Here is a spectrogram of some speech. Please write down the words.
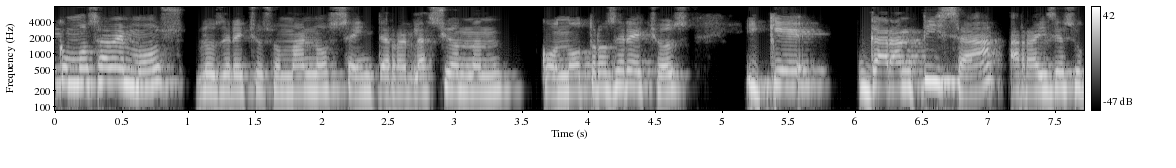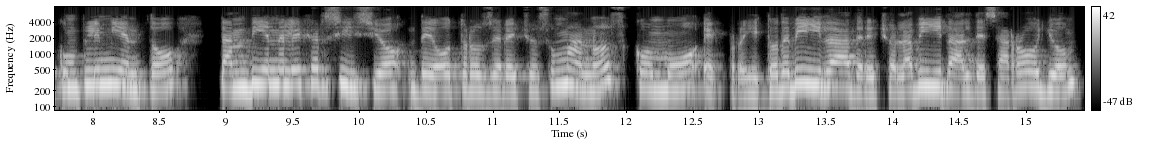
como sabemos los derechos humanos se interrelacionan con otros derechos y que garantiza, a raíz de su cumplimiento, también el ejercicio de otros derechos humanos, como el proyecto de vida, derecho a la vida, al desarrollo,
